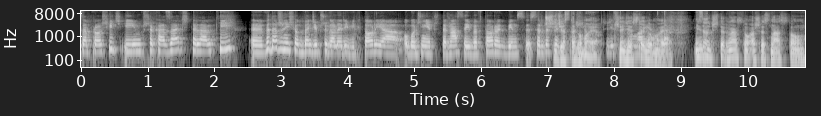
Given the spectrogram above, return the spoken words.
zaprosić i im przekazać te lalki. E, Wydarzenie się odbędzie przy Galerii Wiktoria o godzinie 14 we wtorek, więc serdecznie 30 zapraszamy. maja. 30 maja. tak. Między Iza- 14 a 16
